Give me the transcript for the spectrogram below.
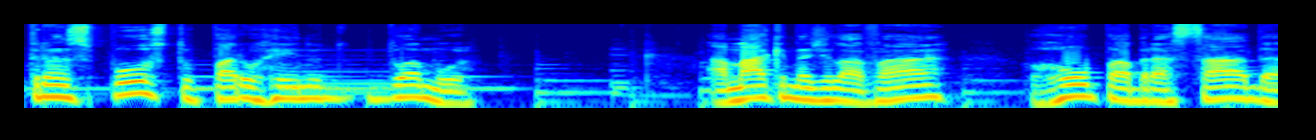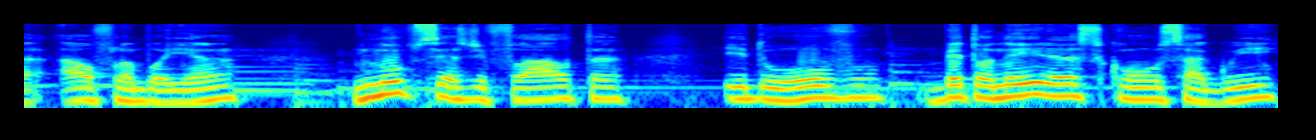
transposto para o reino do amor. A máquina de lavar, roupa abraçada ao flamboyant, núpcias de flauta e do ovo, betoneiras com o sagui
